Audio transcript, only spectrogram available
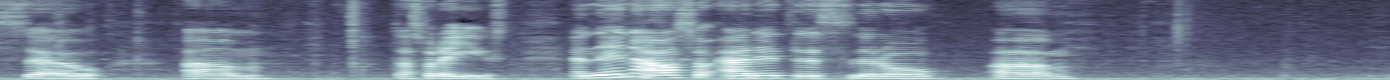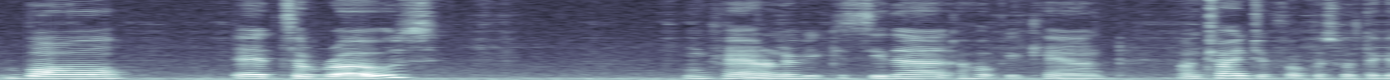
So, um, that's what I used. And then I also added this little um, ball. It's a rose. Okay, I don't know if you can see that. I hope you can. I'm trying to focus with the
